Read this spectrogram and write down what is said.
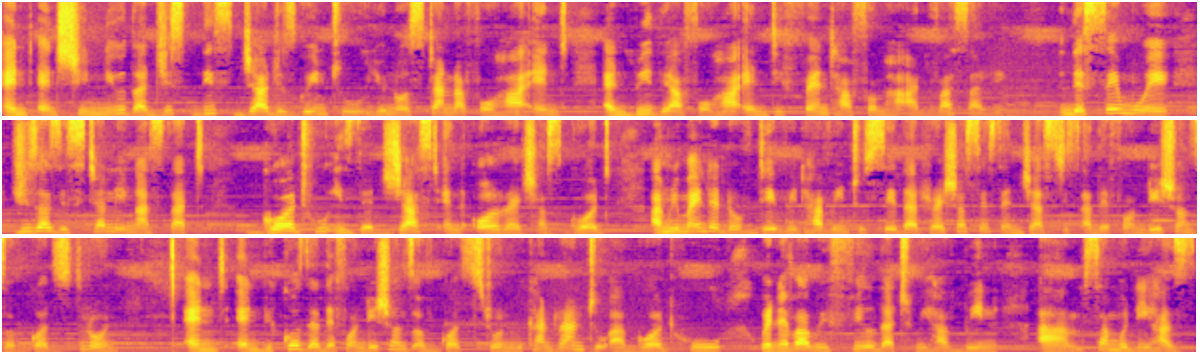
and and she knew that just this judge is going to you know stand up for her and and be there for her and defend her from her adversary in the same way jesus is telling us that God, who is the just and all righteous God. I'm reminded of David having to say that righteousness and justice are the foundations of God's throne. And, and because they're the foundations of God's throne, we can run to a God who, whenever we feel that we have been, um, somebody has,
